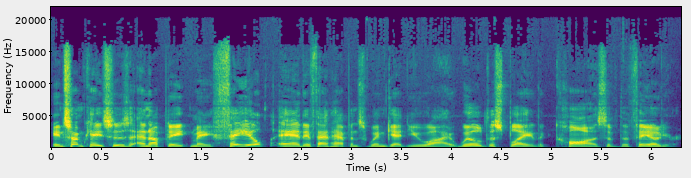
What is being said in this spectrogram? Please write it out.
In some cases, an update may fail, and if that happens, Winget UI will display the cause of the failure.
